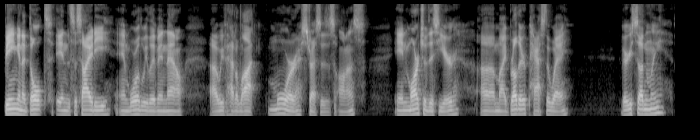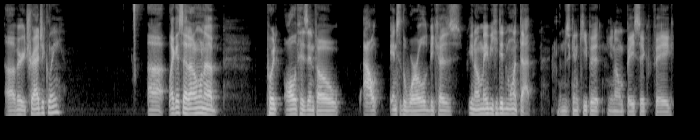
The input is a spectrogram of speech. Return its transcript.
being an adult in the society and world we live in now, uh, we've had a lot more stresses on us. In March of this year, uh, my brother passed away very suddenly, uh, very tragically. Uh, like I said, I don't want to put all of his info out into the world because, you know, maybe he didn't want that. I'm just going to keep it, you know, basic, vague.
